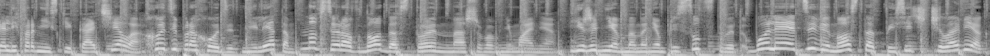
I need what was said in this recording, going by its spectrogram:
Калифорнийский Качела хоть и проходит не летом, но все равно достоин нашего внимания. Ежедневно на нем присутствует более 90 тысяч человек.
